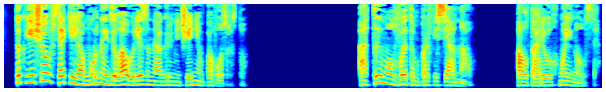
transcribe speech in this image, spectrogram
— так еще всякие амурные дела урезаны ограничением по возрасту. А ты, мол, в этом профессионал. Алтарь ухмыльнулся.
